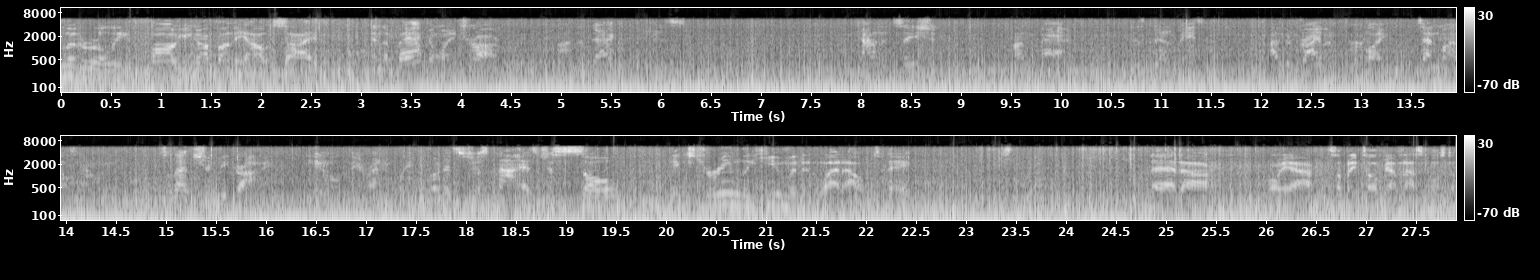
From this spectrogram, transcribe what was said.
literally fogging up on the outside, and the back of my truck on the deck is condensation on the back. Isn't that amazing? I've been driving for like 10 miles now, so that should be dry, you know, theoretically, but it's just not. It's just so extremely humid and wet out today that, uh, oh yeah, somebody told me I'm not supposed to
